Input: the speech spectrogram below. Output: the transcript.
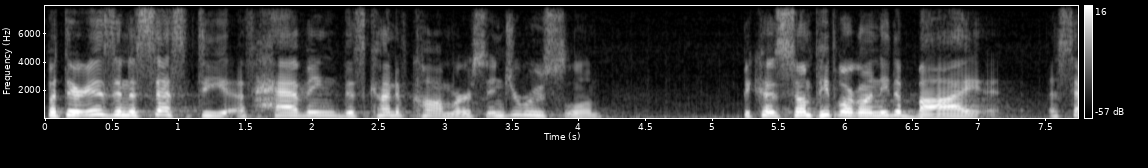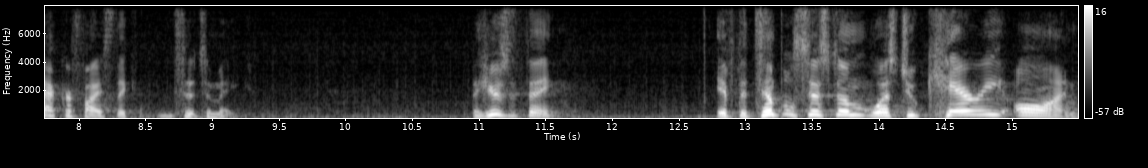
But there is a necessity of having this kind of commerce in Jerusalem because some people are going to need to buy a sacrifice to make. But here's the thing if the temple system was to carry on,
